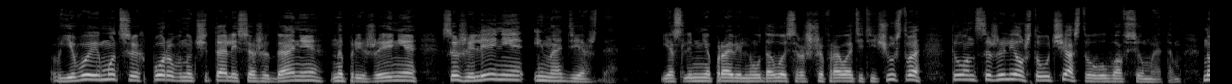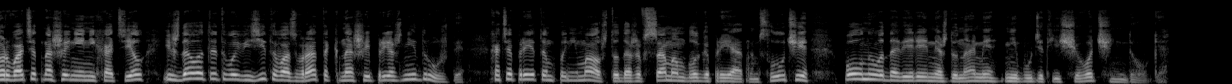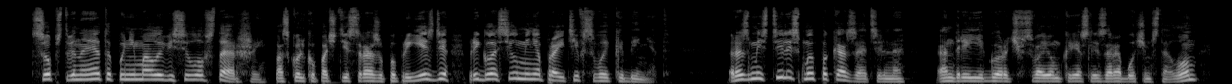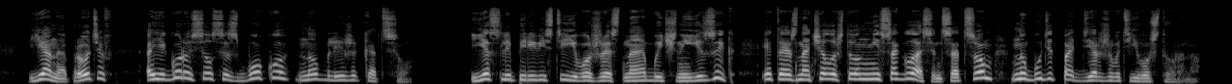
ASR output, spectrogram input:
В его эмоциях поровну читались ожидания, напряжение, сожаление и надежда. Если мне правильно удалось расшифровать эти чувства, то он сожалел, что участвовал во всем этом, но рвать отношения не хотел и ждал от этого визита возврата к нашей прежней дружбе, хотя при этом понимал, что даже в самом благоприятном случае полного доверия между нами не будет еще очень долго. Собственно, это понимал и Веселов-старший, поскольку почти сразу по приезде пригласил меня пройти в свой кабинет. Разместились мы показательно. Андрей Егорович в своем кресле за рабочим столом — я напротив, а Егор уселся сбоку, но ближе к отцу. Если перевести его жест на обычный язык, это означало, что он не согласен с отцом, но будет поддерживать его сторону.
